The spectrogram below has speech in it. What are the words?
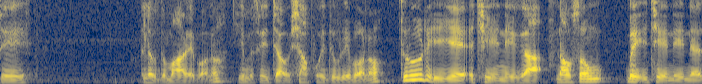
စေး အလုပ်သမားတွေပေါ့နော်ရေမစေးကြောက်ရှာဖွေသူတွေပေါ့နော်သူတို့တွေရဲ့အခြေအနေကနောက်ဆုံးပိတ်အခြေအနေနဲ့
